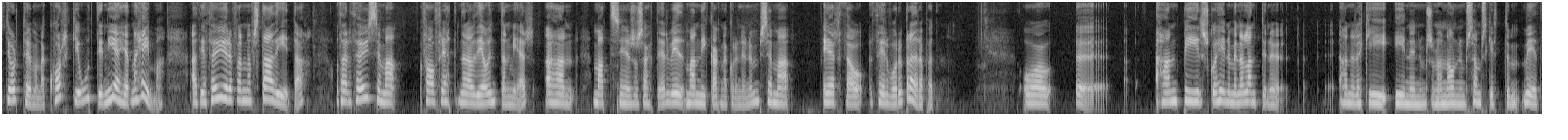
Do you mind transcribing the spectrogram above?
stjórntöfumana korki úti nýja hérna heima að því að þau eru farin af staði í þetta og það eru þau sem að fá fréttinar af því á undan mér að hann, Matt sem eins og sagt er við manni í gagnagrunninum sem að er þá, þeir voru bræðrabönn og uh, hann býr sko hinum inn á landinu hann er ekki í, í neinum svona nánum samskiptum við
